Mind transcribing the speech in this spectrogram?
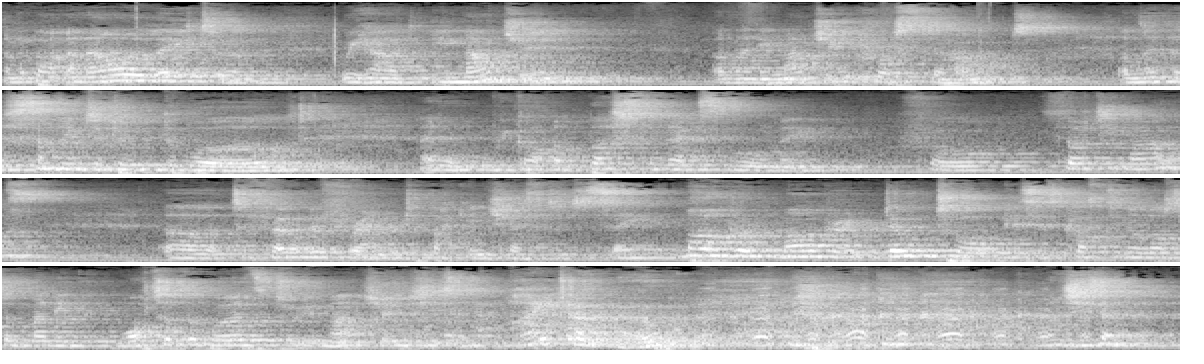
and about an hour later, we had Imagine, and then Imagine crossed out, and then there's something to do with the world, and we got a bus the next morning for 30 miles uh, to phone a friend back in Chester to say, Margaret, Margaret, don't talk, this is costing a lot of money. What are the words to imagine? She said, I don't know. and she said,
